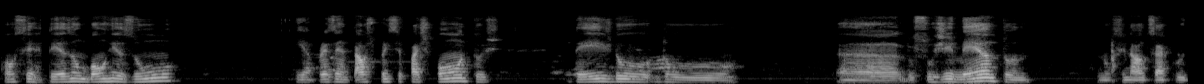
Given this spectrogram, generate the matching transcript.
com certeza um bom resumo e apresentar os principais pontos desde o do, uh, do surgimento no final do século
